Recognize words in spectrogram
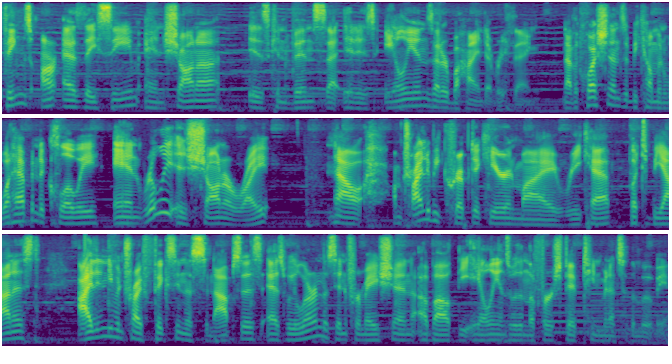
things aren't as they seem, and Shauna is convinced that it is aliens that are behind everything. Now, the question ends up becoming what happened to Chloe, and really, is Shauna right? Now, I'm trying to be cryptic here in my recap, but to be honest, I didn't even try fixing the synopsis as we learn this information about the aliens within the first 15 minutes of the movie.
